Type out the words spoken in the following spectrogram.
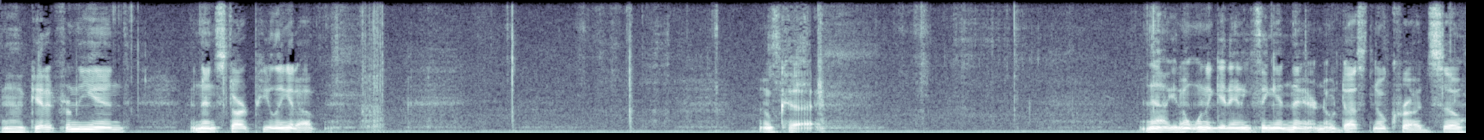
Now get it from the end and then start peeling it up. Okay. Now you don't want to get anything in there, no dust, no crud, so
